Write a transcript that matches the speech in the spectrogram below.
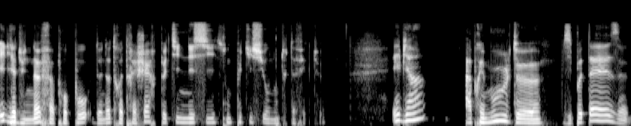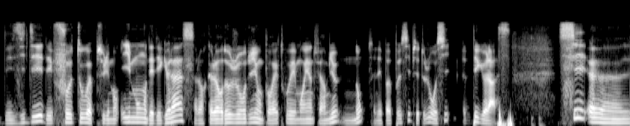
il y a du neuf à propos de notre très cher petit Nessie, son petit surnom tout affectueux. Eh bien, après moult euh, hypothèses, des idées, des photos absolument immondes et dégueulasses, alors qu'à l'heure d'aujourd'hui on pourrait trouver moyen de faire mieux, non, ce n'est pas possible, c'est toujours aussi dégueulasse. Ces euh,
